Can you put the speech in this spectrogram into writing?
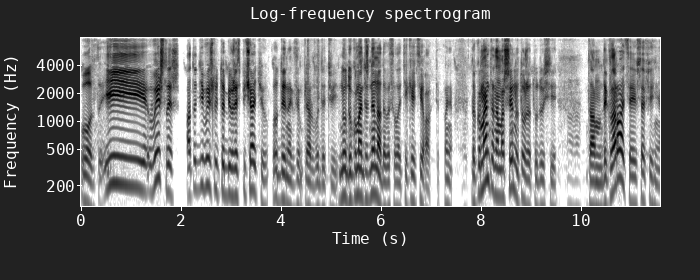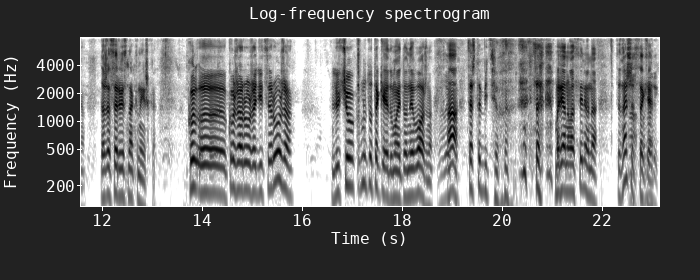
От. І вийшлиш, а тоді вишлють тобі вже з печаттю, один екземпляр буде твій. Ну, документи ж не треба висилати, тільки ці акти. Поняв? Документи на машину теж тут усі. Там декларація і вся фігня. Навіть сервісна книжка. Е, кожа рожа, діце рожа. Лючок, ну то таке, я думаю, то не важно. А, це ж тобі цього. Це Мар'яна Васильівна. Ти знаєш, що це таке? фонарик.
